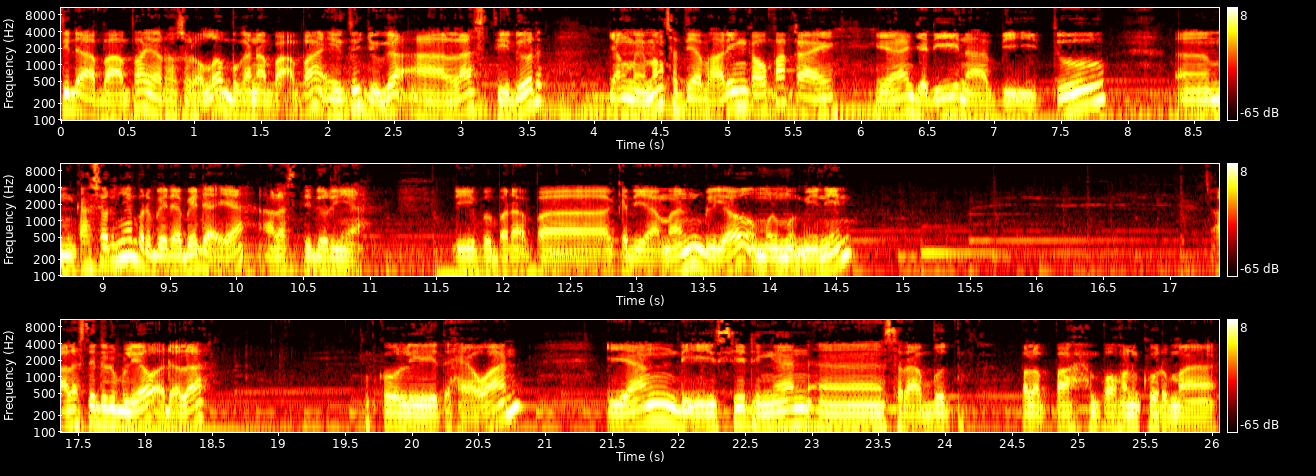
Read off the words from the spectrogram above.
tidak apa-apa ya Rasulullah bukan apa-apa itu juga alas tidur yang memang setiap hari engkau pakai ya jadi Nabi itu um, kasurnya berbeda-beda ya alas tidurnya di beberapa kediaman beliau umul mukminin alas tidur beliau adalah kulit hewan yang diisi dengan uh, serabut pelepah pohon kurma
